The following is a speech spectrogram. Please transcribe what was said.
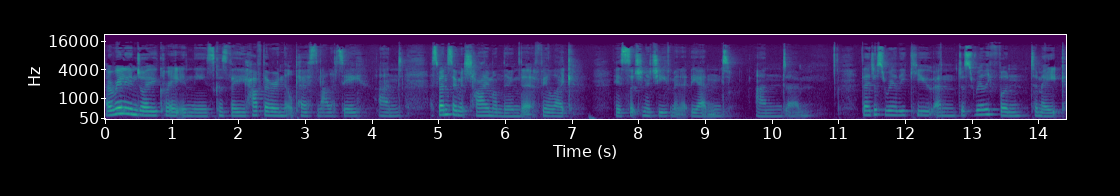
I really enjoy creating these because they have their own little personality and I spend so much time on them that I feel like it's such an achievement at the end and um, they're just really cute and just really fun to make.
